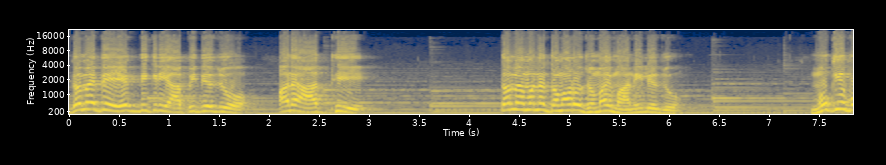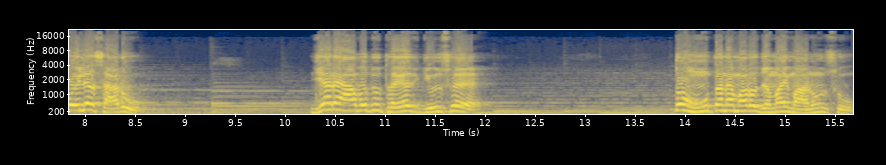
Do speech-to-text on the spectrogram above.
ગમે તે એક દીકરી આપી દેજો અને આજથી તમે મને તમારો જમાઈ માની લેજો. મુખી બોલ્યા, સારું. જ્યારે આ બધું થઈ જ ગયું છે તો હું તને મારો જમાઈ માનું છું.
